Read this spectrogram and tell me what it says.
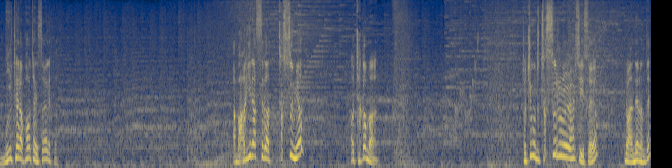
물테라 파워타이 써야겠다. 아 마기라스가 특수면? 어 잠깐만. 저 친구도 특수를 할 수 있어요? 이러면 안 되는데?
